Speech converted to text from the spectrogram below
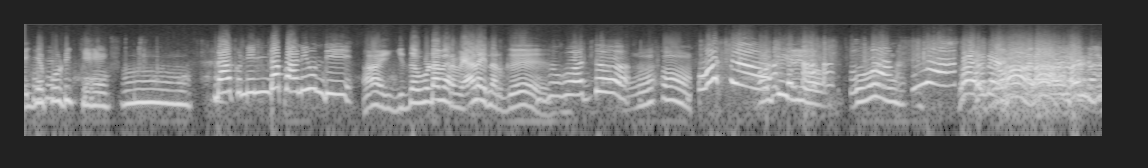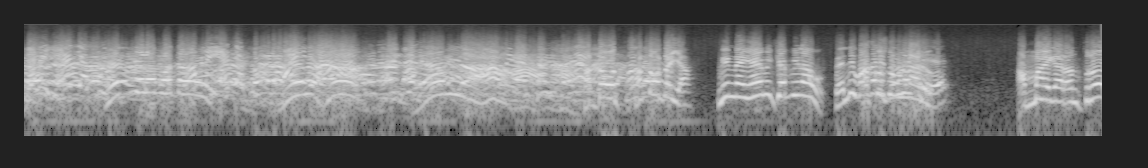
కయ్య పొడిచే నాకు నిండా పని ఉంది ఇద కూడా వేరే వేళ ఇలా இருக்கு వద్దు అయ్యో ఎక్కడ పోతావు సంతోషయ్యా నిన్న ఏమి చెప్పినావు పెళ్లి కొడుకున్నారు అమ్మాయి గారు అంతరు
